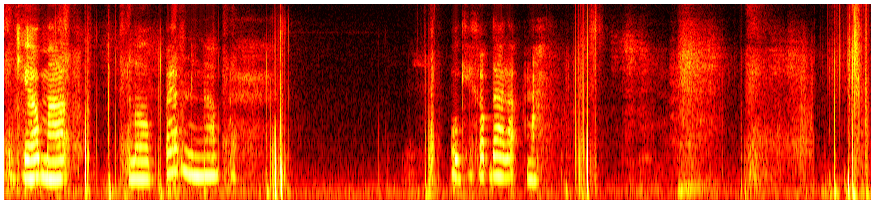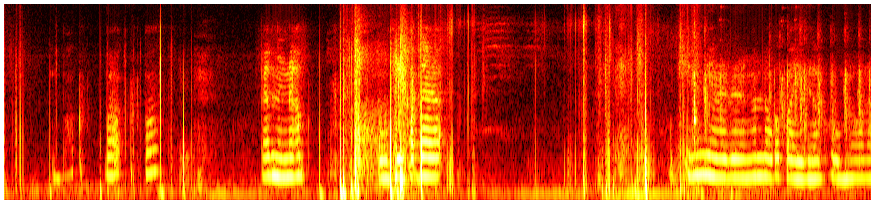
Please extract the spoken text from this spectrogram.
โอเคครับมารอแป๊บหนึ่งนะครับ โอเคครับได้ละมา ปั๊บปั๊บแป๊บหนึ่งนะครับ โอเคครับ ได้ล้วโอเคไม่มีอะไรเลยงั้นเราก็ไปเลยครับผมรออะไร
